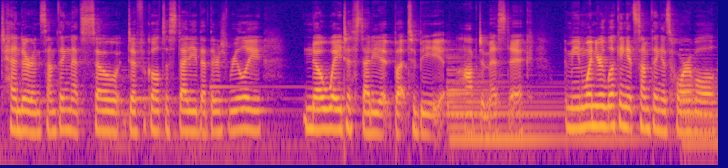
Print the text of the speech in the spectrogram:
tender and something that's so difficult to study that there's really no way to study it but to be optimistic. I mean, when you're looking at something as horrible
